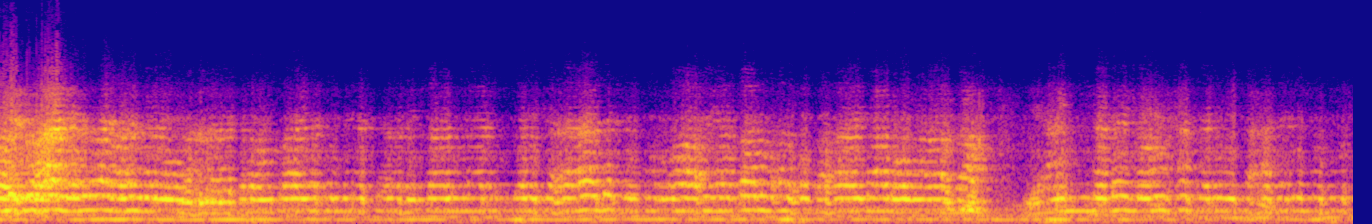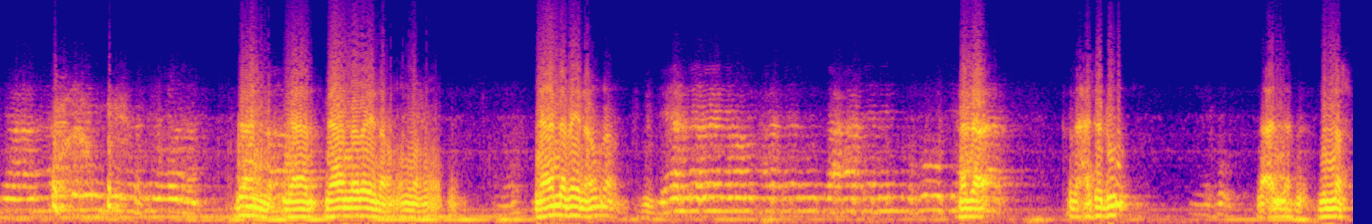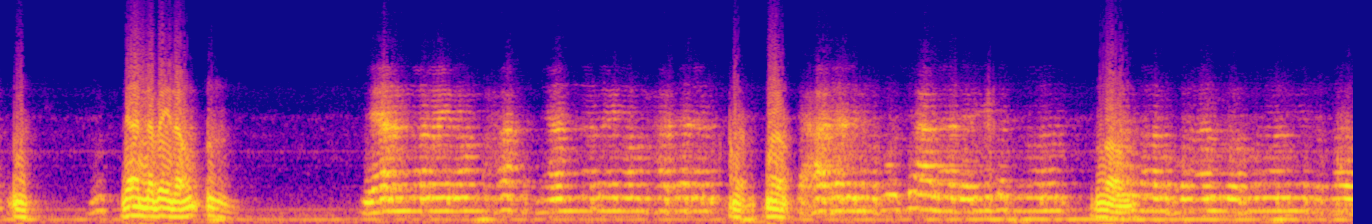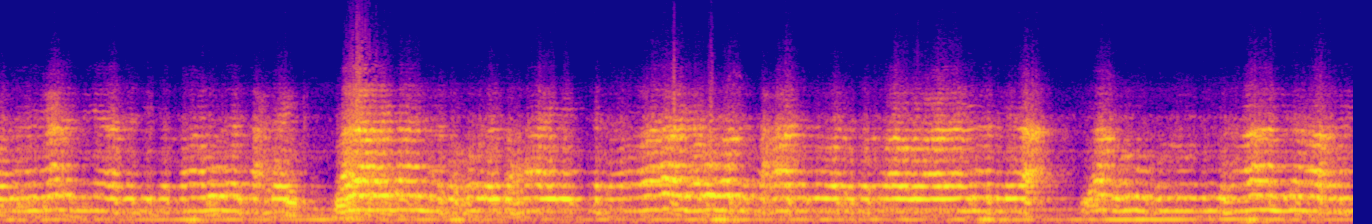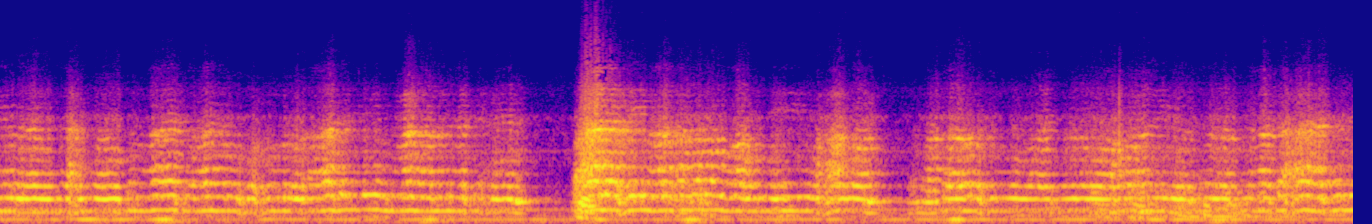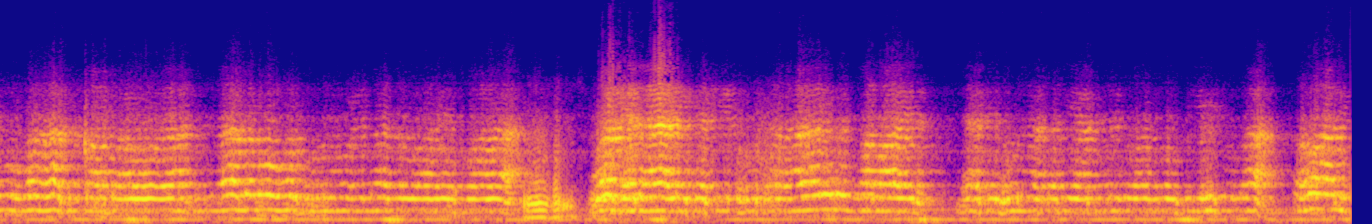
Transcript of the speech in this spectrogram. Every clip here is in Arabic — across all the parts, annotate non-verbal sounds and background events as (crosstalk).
ومثل هذه الرواية ينبغون ما ذكره طائفة من الفقهاء بعضهم لأن بينهم حسد كحسد النفوس على الغنم لأن لأن بينهم الله أكبر. لأن بينهم نعم. لأن بينهم حسد كحسد النفوس هذا هذا حسد؟ لعله بالنصب لأن بينهم. لأن بينهم حسد لأن بينهم حسدا نعم نعم. كحسد النفوس على بريدة الغنم نعم. قال فلان وفلان يتساوون على الرياسة تساوون الفحلين فلا ريب أن فحول البهائم تتغاير وتتحاسد وتتساوى على إناتها يطلب كل منها من الآخرين لا يزحمه كما يتغير فحول الآدمي على مناكحهم وهذا فيما أمر الله به وحرم كما قال رسول الله صلى الله عليه وسلم لا تحاسدوا ولا تقاطعوا ولا تتابعوا وكونوا عباد الله إخوانا. وكذلك شبه كبائر الضرائر لكن هنا قد يعترض أمر فيه شبهة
